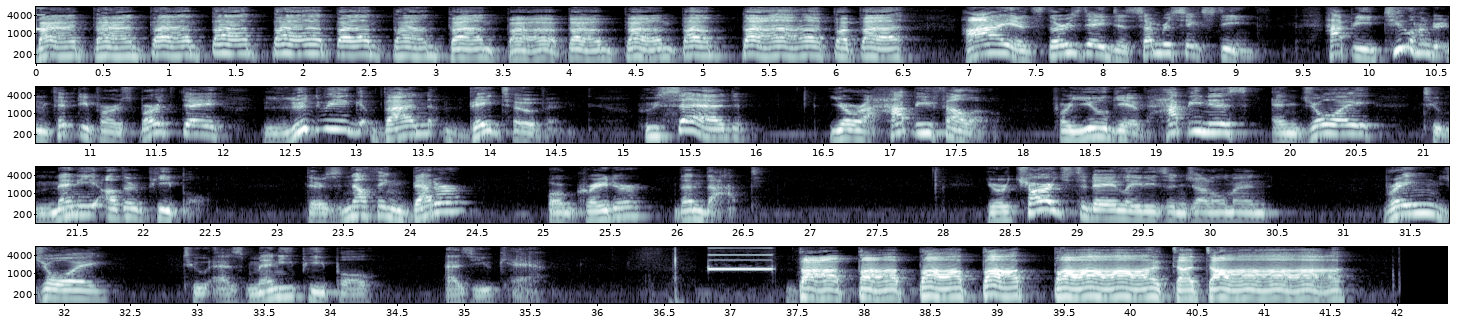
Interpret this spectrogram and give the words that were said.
Bam, bam, bam, bam, bam, bam, bam, bam, bam, bam, bam, bam, bam, bam. Hi, it's Thursday, December 16th. Happy 251st birthday, Ludwig van Beethoven, who said, You're a happy fellow, for you'll give happiness and joy to many other people. There's nothing better or greater than that. Your charge today, ladies and gentlemen, bring joy to as many people as you can. Ba ba ba ba ba ta ta.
